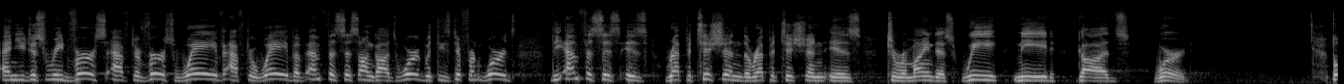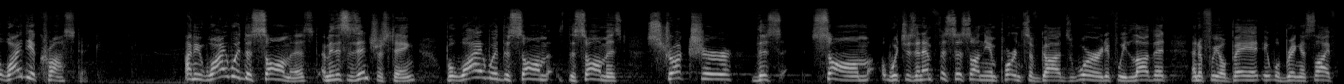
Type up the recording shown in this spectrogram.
and you just read verse after verse, wave after wave of emphasis on God's word with these different words, the emphasis is repetition. The repetition is to remind us we need God's word. But why the acrostic? I mean, why would the psalmist, I mean, this is interesting, but why would the, psalm, the psalmist structure this psalm, which is an emphasis on the importance of God's word? If we love it and if we obey it, it will bring us life.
